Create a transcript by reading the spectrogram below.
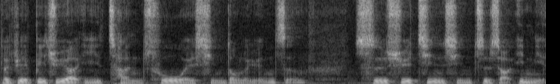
那就必须要以产出为行动的原则，持续进行至少一年。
